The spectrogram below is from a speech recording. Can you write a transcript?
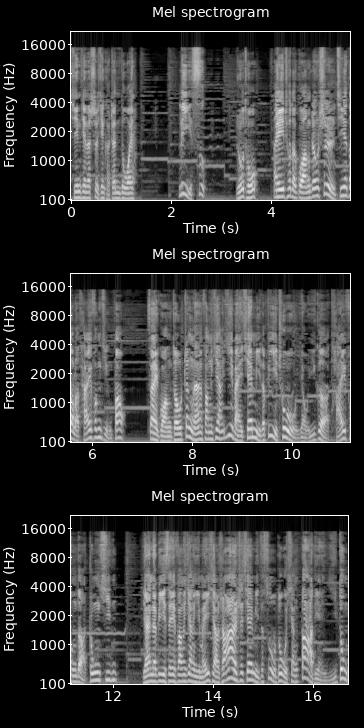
今天的事情可真多呀！例四，如图，A 处的广州市接到了台风警报，在广州正南方向一百千米的 B 处有一个台风的中心，沿着 BC 方向以每小时二十千米的速度向大点移动。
